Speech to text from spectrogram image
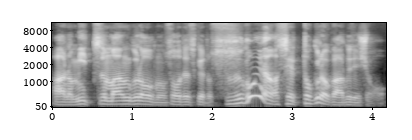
あの、ミッツ・マングローブもそうですけど、すごいな説得力あるでしょ？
